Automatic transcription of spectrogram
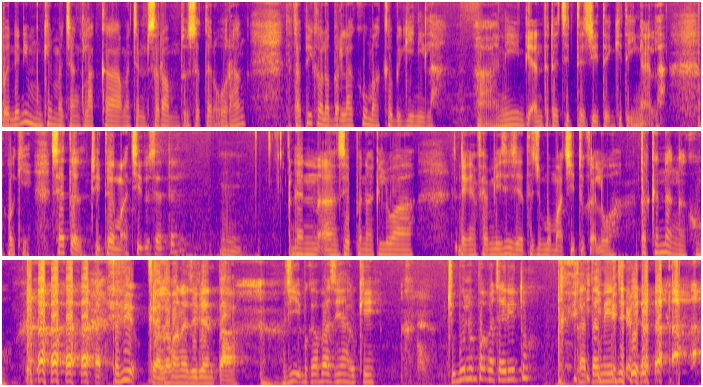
Benda ni mungkin macam kelakar Macam seram untuk certain orang. Tetapi kalau berlaku Maka beginilah. Ha, Ini di antara cerita-cerita yang kita ingat lah Okay Settle. Cerita makcik tu settle? Hmm. Dan uh, saya pernah keluar Dengan family saya Saya terjumpa makcik tu kat luar. Terkenang aku. Tapi Kalau mana jadi hantar? Cik berkhabar sihat Okey. Cuba lompat macam hari tu. Kata meja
